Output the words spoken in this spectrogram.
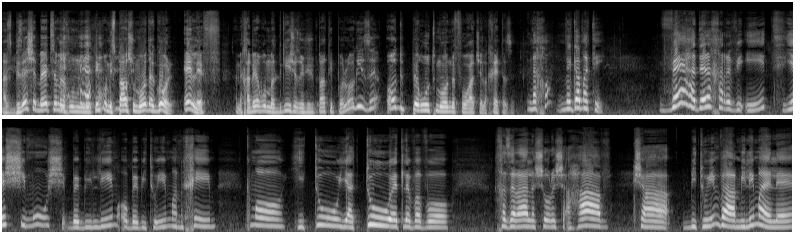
אז בזה שבעצם אנחנו נותנים פה מספר שהוא מאוד עגול, אלף, המחבר פה מדגיש איזה מספר טיפולוגי, זה עוד פירוט מאוד מפורט של החטא הזה. נכון, מגמתי. והדרך הרביעית, יש שימוש במילים או בביטויים מנחים, כמו היטו, יטו את לבבו, חזרה לשורש אהב, כשהביטויים והמילים האלה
